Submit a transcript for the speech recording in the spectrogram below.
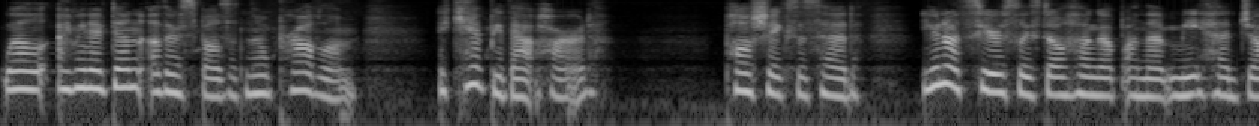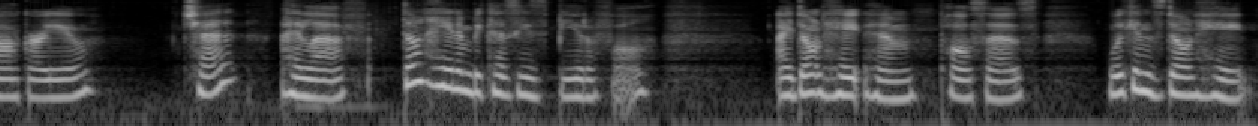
Well, I mean, I've done other spells with no problem. It can't be that hard. Paul shakes his head. You're not seriously still hung up on that meathead jock, are you? Chet? I laugh. Don't hate him because he's beautiful. I don't hate him, Paul says. Wiccans don't hate.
